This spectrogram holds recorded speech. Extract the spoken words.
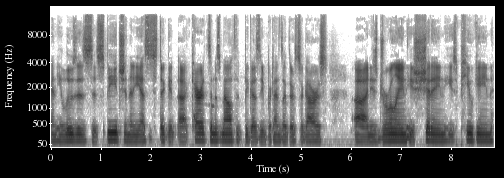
and he loses his speech, and then he has to stick uh, carrots in his mouth because he pretends like they're cigars. Uh, and he's drooling, he's shitting, he's puking.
